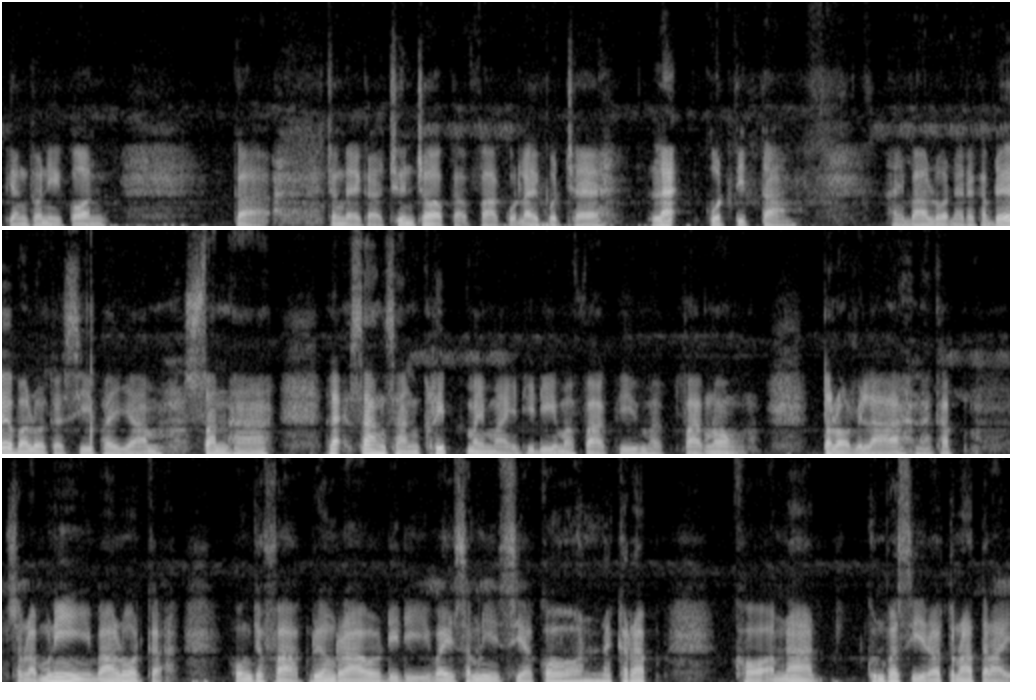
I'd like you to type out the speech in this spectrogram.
เพียงเท่านี้ก่อนกะจังใดก็ชื่นชอบกับฝากกดไลค์กดแชร์ และกดติดตาม ให้บาโหลดนะครับ เด้อบาโหลดกับซีพยายามสรรหา และสร้างสรรค์คลิปใหม่ๆที่ดีมาฝากพี่ฝากน้อง ตลอดเวลานะครับสำหรับมื้อนี้บาโหลดก็คงจะฝากเรื่องราวดีๆ ไว้สำนีเสียก่อนนะครับ ขออำนาจคุณพระศรีรัตนตรัย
